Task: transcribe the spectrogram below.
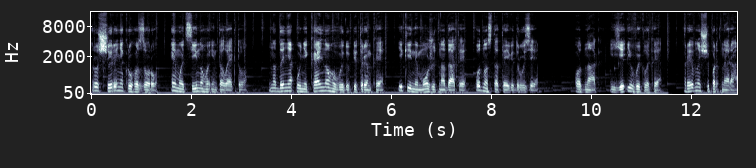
розширення кругозору, емоційного інтелекту, надання унікального виду підтримки, який не можуть надати одностатеві друзі. Однак є і виклики, ревнощі партнера.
